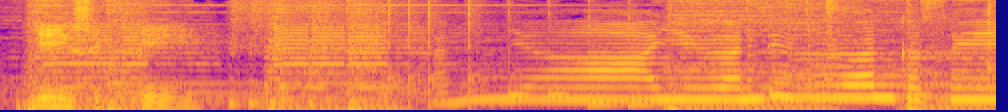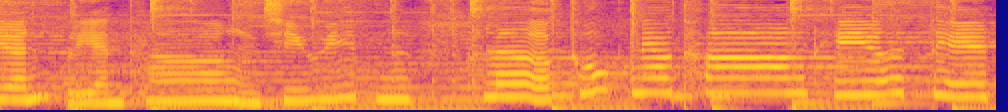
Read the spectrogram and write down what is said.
20 ปี ษียณเปลี่ยนทางชีวิต เลิกทุกแนวทางที่ยึดติด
